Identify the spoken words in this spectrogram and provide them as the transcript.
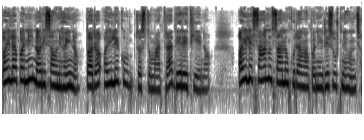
पहिला पनि नरिसाउने होइन तर अहिलेको जस्तो मात्रा धेरै थिएन। अहिले सानो सानो कुरामा पनि रिस उठ्ने हुन्छ।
